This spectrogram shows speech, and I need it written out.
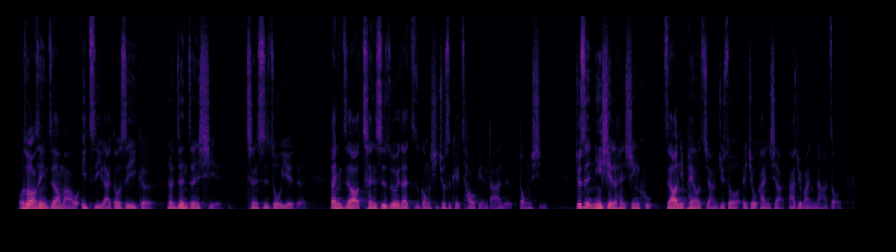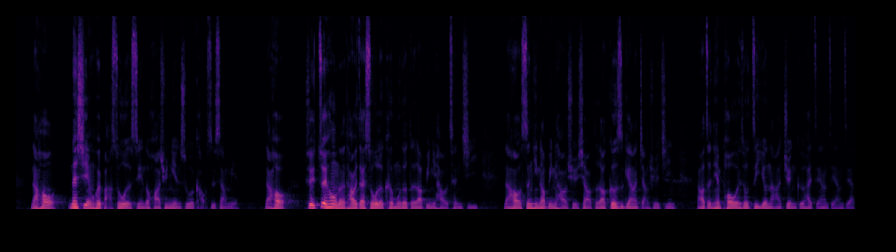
我说老师你知道吗？我一直以来都是一个很认真写城市作业的人，但你知道城市作业在自工系就是可以抄别人答案的东西。就是你写的很辛苦，只要你朋友讲一句说：“哎、就看一下”，然后就把你拿走了。然后那些人会把所有的时间都花去念书和考试上面，然后所以最后呢，他会在所有的科目都得到比你好的成绩，然后申请到比你好的学校，得到各式各样的奖学金，然后整天 po 文说自己又拿了卷哥，还怎样怎样怎样。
